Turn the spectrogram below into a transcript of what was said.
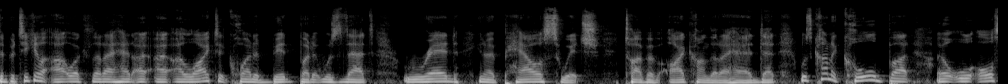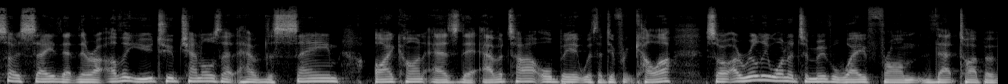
the particular artwork that I had, I, I, I, liked it quite a bit, but it was that red, you know, power switch type of icon that I had that was kind of cool. But I will also say that there are other YouTube channels that have the same icon as their avatar, albeit with a different color. So I really wanted to move away from that type of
